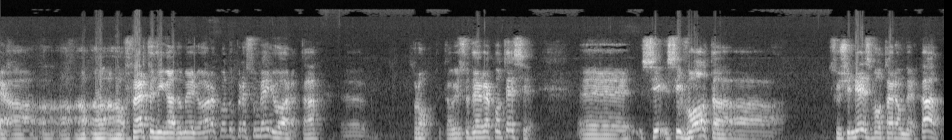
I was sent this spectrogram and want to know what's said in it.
a, a, a oferta de gado melhora quando o preço melhora, tá? Pronto, então isso deve acontecer. É, se, se volta a, se os chineses voltarem ao mercado,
